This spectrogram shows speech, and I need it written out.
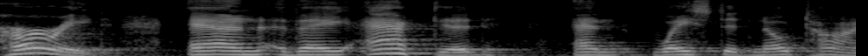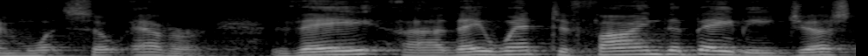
hurried and they acted and wasted no time whatsoever. They, uh, they went to find the baby just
